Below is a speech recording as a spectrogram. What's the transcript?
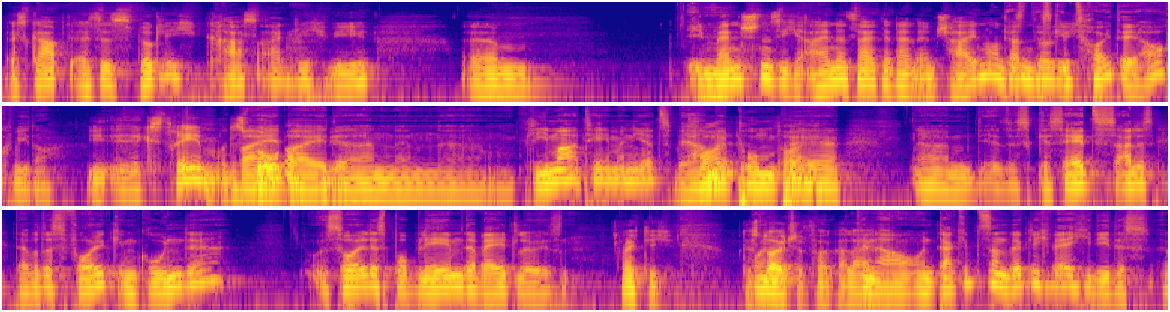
Es gab, es ist wirklich krass eigentlich, wie ähm, die Menschen sich eine Seite dann entscheiden und das, dann das wirklich. Das gibt's heute ja auch wieder. Extrem. Und das bei, bei den, den äh, Klimathemen jetzt, Wärmepumpe, voll, voll. Ähm, das Gesetz, alles, da wird das Volk im Grunde soll das Problem der Welt lösen. Richtig. Das und, deutsche Volk allein. Genau, und da gibt es dann wirklich welche, die das äh,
